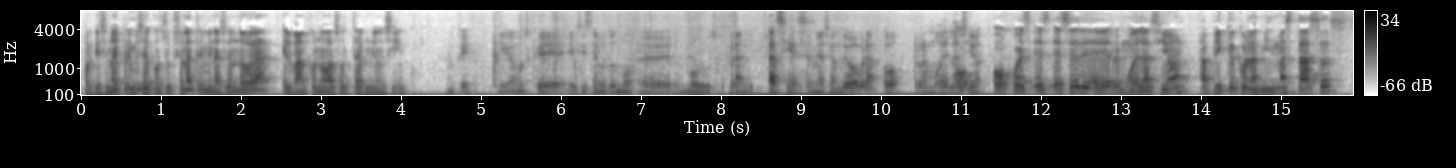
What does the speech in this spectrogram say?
porque si no hay permiso de construcción la terminación de obra el banco no va a soltar ni un 5. Ok, digamos que existen los dos eh, los modus operandi. Así es. Terminación de obra o remodelación. O- ojo, es, es, ese de remodelación aplica con las mismas tasas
